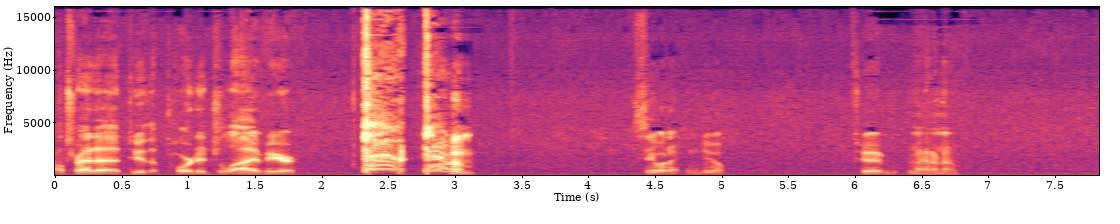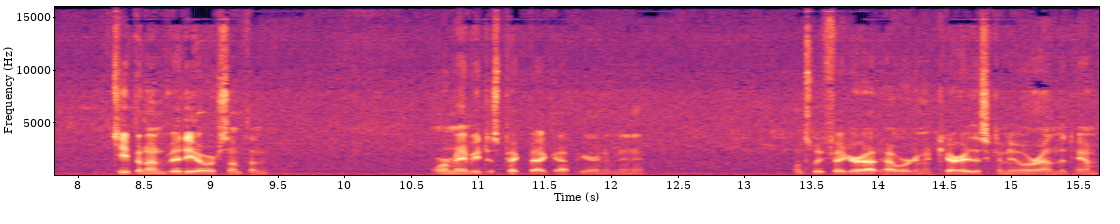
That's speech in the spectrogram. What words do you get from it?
I'll try to do the portage live here. See what I can do to I don't know keep it on video or something. Or maybe just pick back up here in a minute. Once we figure out how we're going to carry this canoe around the dam.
